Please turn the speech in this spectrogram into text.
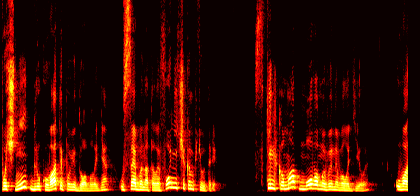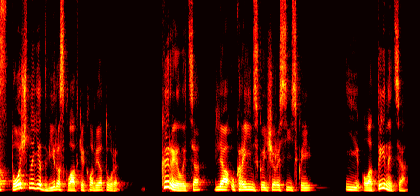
Почніть друкувати повідомлення у себе на телефоні чи комп'ютері. Скількома б мовами ви не володіли, у вас точно є дві розкладки клавіатури: кирилиця для української чи російської, і латиниця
